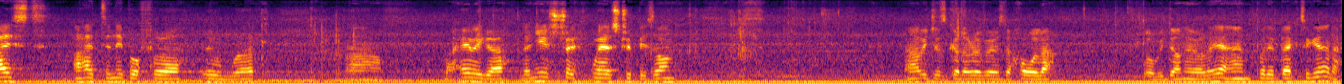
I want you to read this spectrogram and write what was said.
I had to nip off for a little work. Uh, but here we go. The new wear strip is on. Now we just gotta reverse the holder, what we done earlier, and put it back together.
